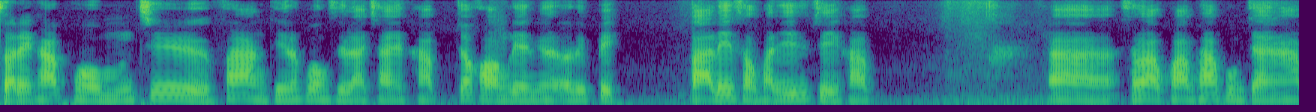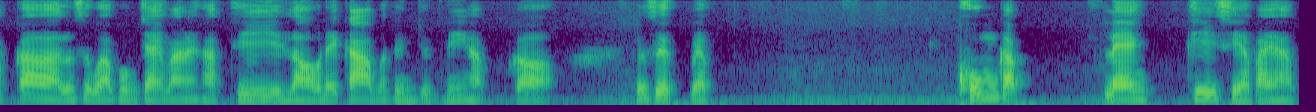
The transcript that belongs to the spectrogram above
สวัสดีครับ ผมชื่อฟ้างธีรพงศ์ศิลาชัยครับ เจ้าของเหรียญเงินโอลิมปิกปารีส 2024 ครับอ่าสำหรับความภาคภูมิใจนะครับ ก็รู้สึกว่าภูมิใจมากเลยครับ ที่เราได้ก้าวมาถึงจุดนี้ครับ ก็รู้สึกแบบคุ้มกับแรงที่เสียไปครับ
